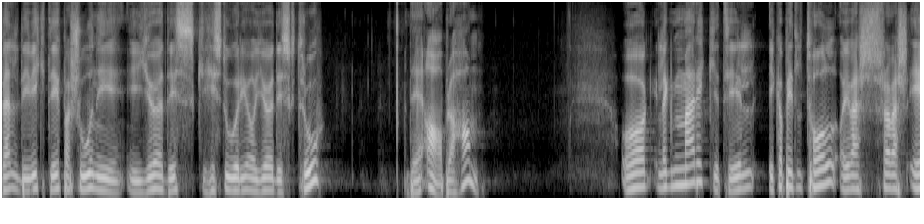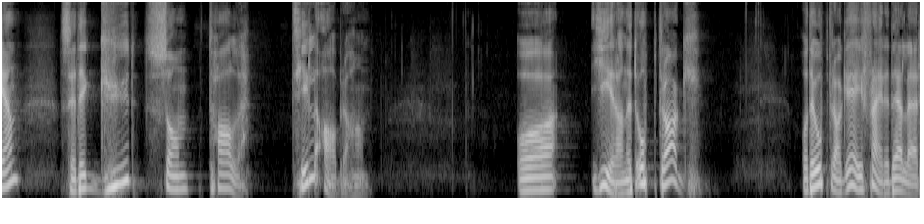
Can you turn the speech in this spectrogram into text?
veldig viktig person i, i, jødisk historie og jødisk tro. Det er Abraham. Og Legg merke til i kapittel 12 og vers, fra vers 1 så er det Gud som taler til Abraham. Og gir han et oppdrag. Og det oppdraget er i flere deler.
